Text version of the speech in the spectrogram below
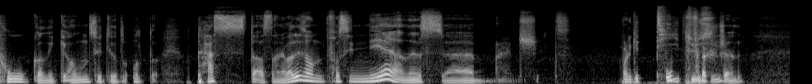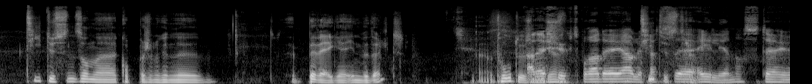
tok han ikke i ansiktet og, og, og testa sånn, Det var litt sånn fascinerende uh, Shit. Var det ikke 10 000, 10 000 sånne kopper som du kunne bevege individuelt? 2000. Ja, det er sjukt bra. Det er jævlig 10 000, fett. Det er alien, ass. Det er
